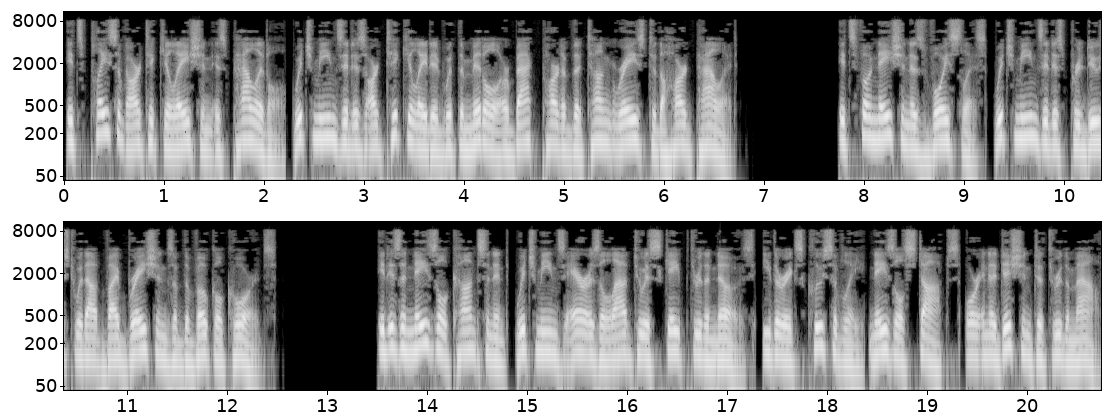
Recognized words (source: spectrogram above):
Its place of articulation is palatal, which means it is articulated with the middle or back part of the tongue raised to the hard palate. Its phonation is voiceless, which means it is produced without vibrations of the vocal cords. It is a nasal consonant, which means air is allowed to escape through the nose, either exclusively nasal stops or in addition to through the mouth.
